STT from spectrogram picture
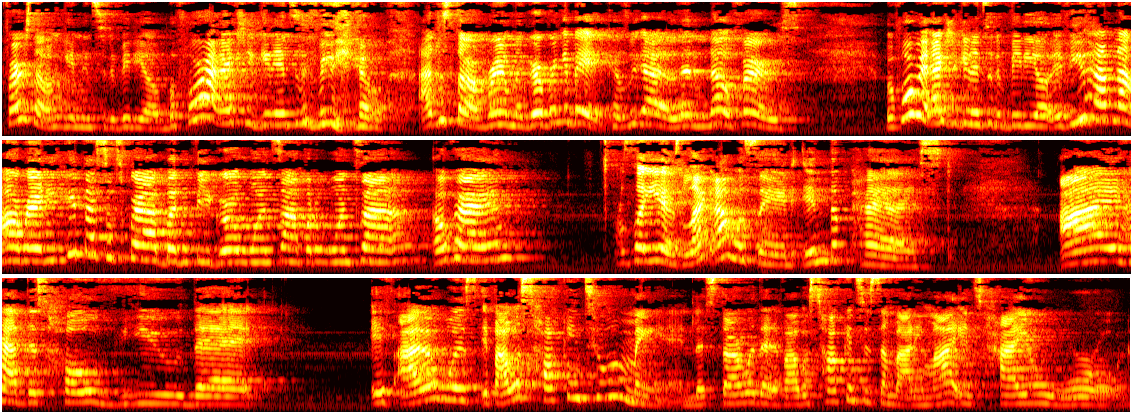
first off, I'm getting into the video. Before I actually get into the video, I just start rambling. Girl, bring it back because we got to let them know first. Before we actually get into the video, if you have not already, hit that subscribe button for your girl one time for the one time, okay? So yes, like I was saying, in the past, I had this whole view that if I was if I was talking to a man, let's start with that. If I was talking to somebody, my entire world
